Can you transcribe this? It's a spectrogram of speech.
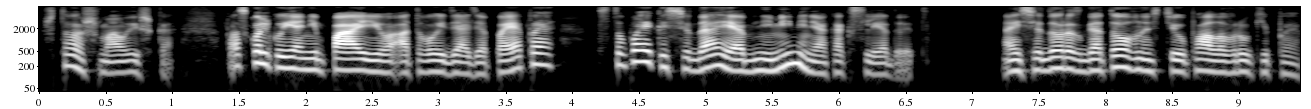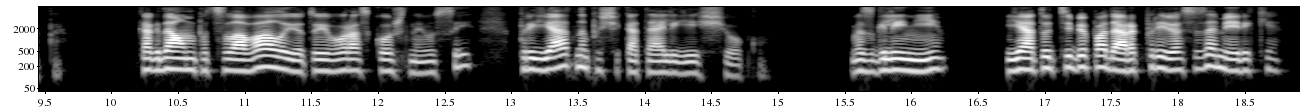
«Что ж, малышка, поскольку я не Пайо, а твой дядя Пепе, ступай-ка сюда и обними меня как следует». Исидора с готовностью упала в руки Пепе. Когда он поцеловал ее, то его роскошные усы приятно пощекотали ей щеку. «Взгляни, я тут тебе подарок привез из Америки», —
